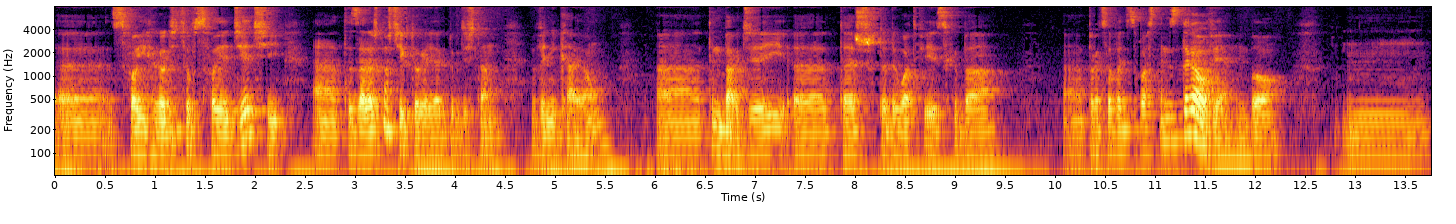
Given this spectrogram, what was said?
e, swoich rodziców, swoje dzieci, te zależności, które jakby gdzieś tam wynikają. Tym bardziej e, też wtedy łatwiej jest chyba e, pracować z własnym zdrowiem, bo mm,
